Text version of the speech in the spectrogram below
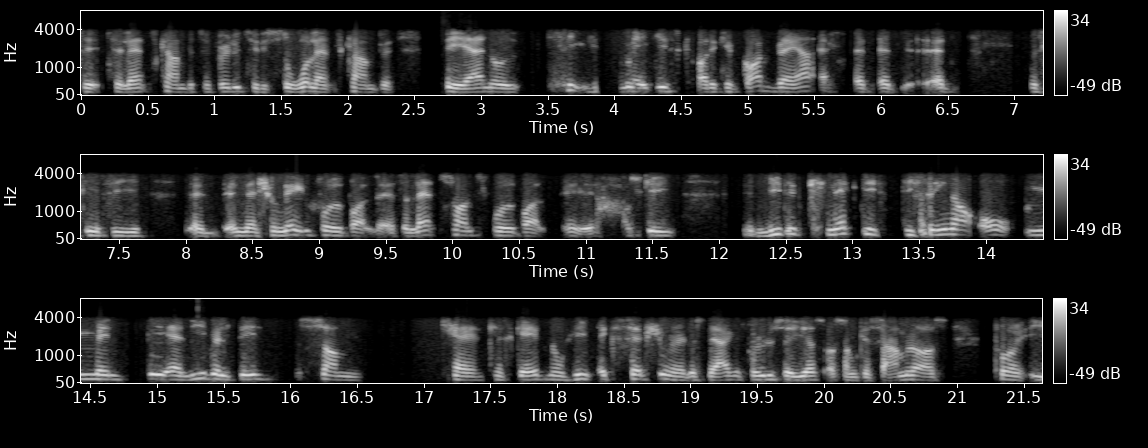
til, til landskampe, selvfølgelig til de store landskampe, det er noget helt magisk. Og det kan godt være, at, at, at, at hvad skal man sige, at nationalfodbold, altså landsholdsfodbold, øh, måske lidt et knæk de, de senere år, men det er alligevel det, som kan, kan skabe nogle helt exceptionelle stærke følelser i os, og som kan samle os på, i,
